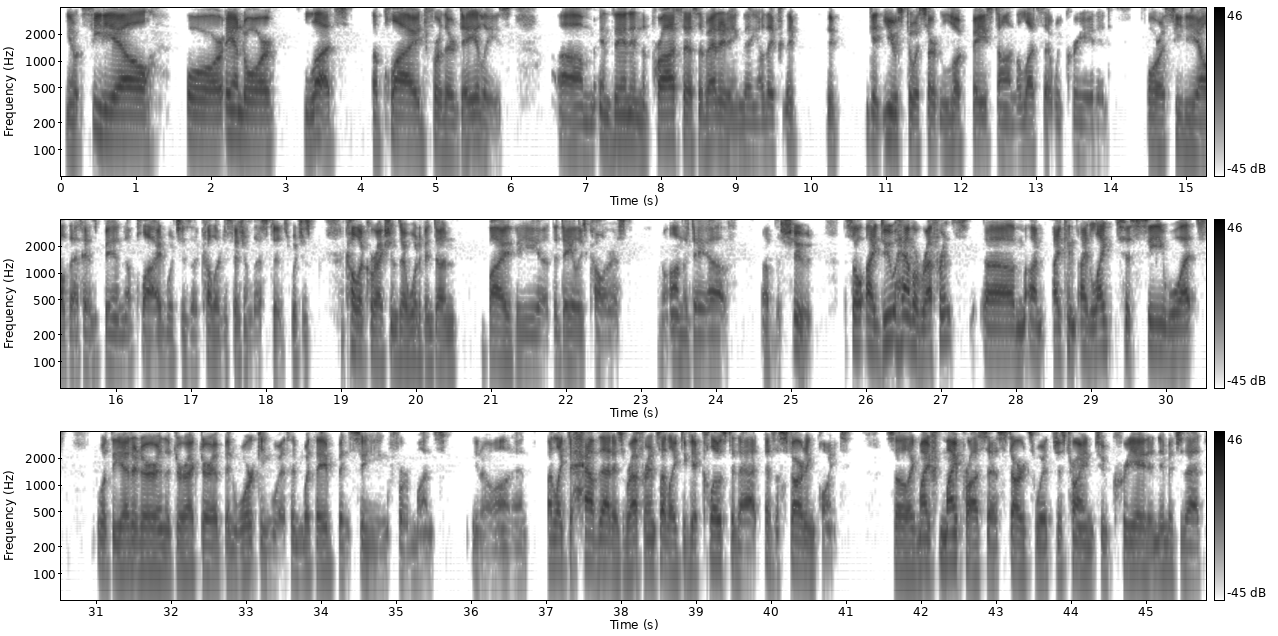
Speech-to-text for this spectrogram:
you know cdl or and or LUTs applied for their dailies um, and then in the process of editing they you know they've, they've they get used to a certain look based on the LUTs that we created or a CDL that has been applied, which is a color decision list, which is color corrections that would have been done by the uh, the dailies colorist you know, on the day of of the shoot. So I do have a reference. Um, i can I'd like to see what what the editor and the director have been working with and what they've been seeing for months, you know, on end. I'd like to have that as reference. I'd like to get close to that as a starting point. So like my my process starts with just trying to create an image that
